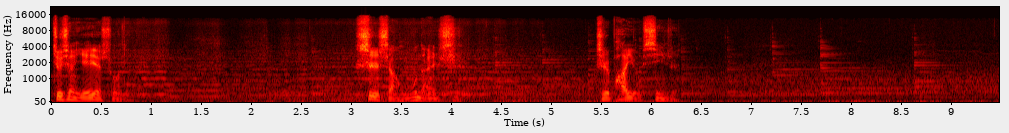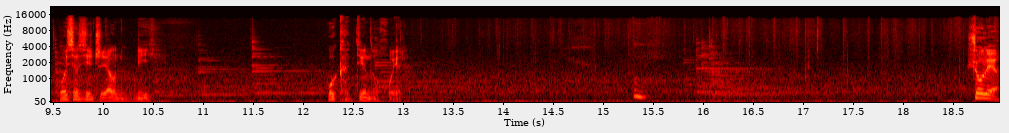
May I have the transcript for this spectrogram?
就像爷爷说的，世上无难事，只怕有心人。我相信，只要努力，我肯定能回来。嗯，首领。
